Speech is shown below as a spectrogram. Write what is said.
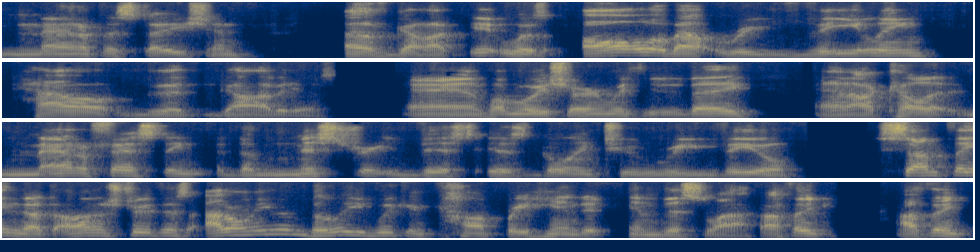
manifestation of God. It was all about revealing how good God is. And what we're sharing with you today, and I call it manifesting the mystery, this is going to reveal something that the honest truth is, I don't even believe we can comprehend it in this life. I think, I think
